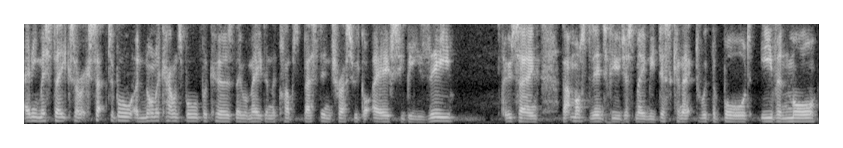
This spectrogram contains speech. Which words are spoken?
Any mistakes are acceptable and non accountable because they were made in the club's best interest. We got AFCBZ who's saying that Mostyn interview just made me disconnect with the board even more.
